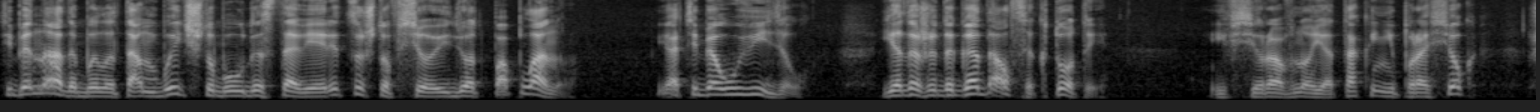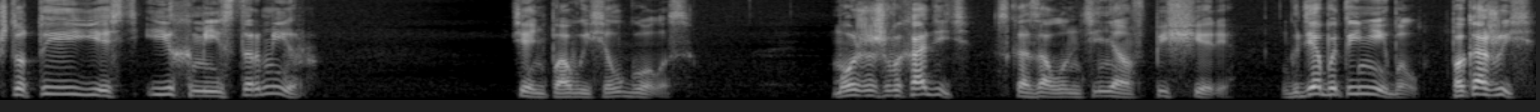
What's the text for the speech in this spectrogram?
Тебе надо было там быть, чтобы удостовериться, что все идет по плану. Я тебя увидел. Я даже догадался, кто ты. И все равно я так и не просек, что ты и есть их мистер Мир». Тень повысил голос. «Можешь выходить», — сказал он теням в пещере. «Где бы ты ни был, покажись».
